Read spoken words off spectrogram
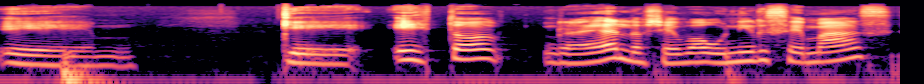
eh, que esto en realidad los llevó a unirse más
